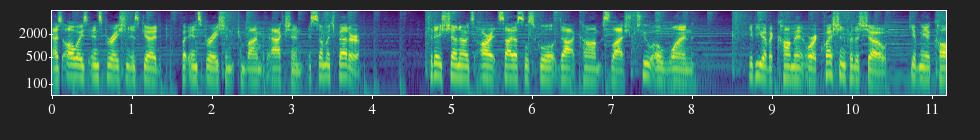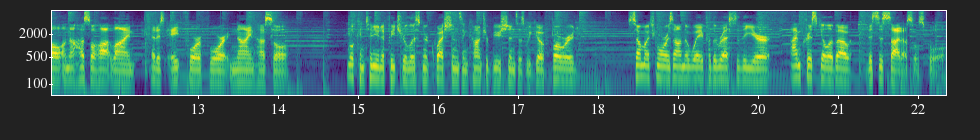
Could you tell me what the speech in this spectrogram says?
As always, inspiration is good, but inspiration combined with action is so much better. Today's show notes are at sidehustleschool.com slash 201. If you have a comment or a question for the show, give me a call on the Hustle Hotline. That is 844-9-HUSTLE. We'll continue to feature listener questions and contributions as we go forward. So much more is on the way for the rest of the year. I'm Chris Guillebeau. This is Side Hustle School.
